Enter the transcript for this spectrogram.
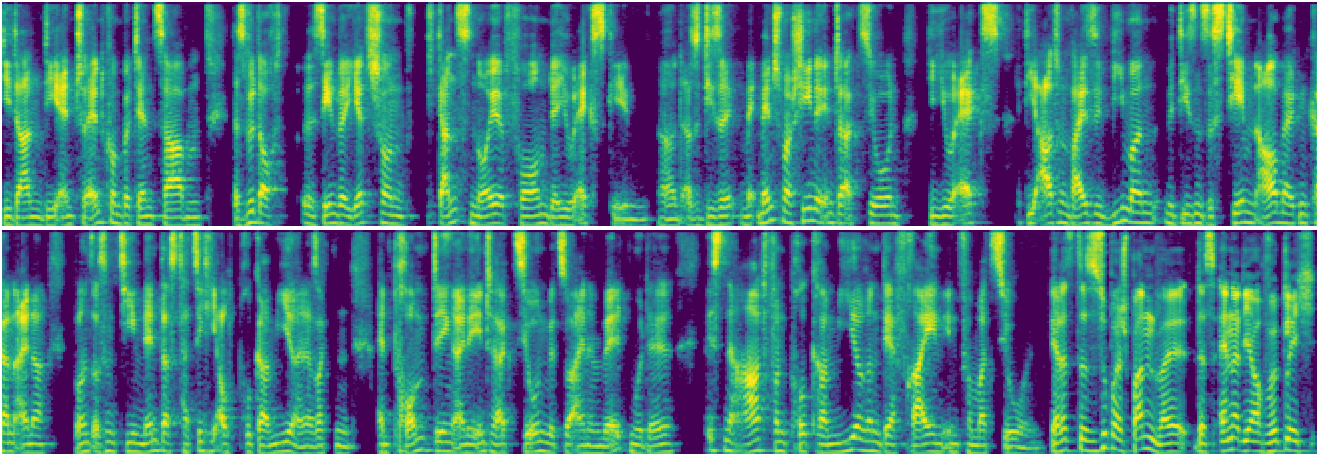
die dann die End-to-End-Kompetenz haben. Das wird auch, sehen wir jetzt schon, ganz neue Formen der UX geben. Also diese Mensch-Maschine-Interaktion, die UX, die Art und Weise, wie man mit diesen Systemen arbeiten kann. Einer bei uns aus dem Team nennt das tatsächlich auch Programmieren. Er sagt, ein, ein Prompting, eine Interaktion mit so einem Weltmodell ist eine Art von Programmieren der freien Information. Ja, das, das ist super spannend, weil das ändert ja auch wirklich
